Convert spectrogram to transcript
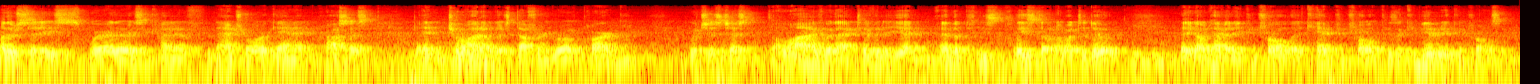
other cities where there is a kind of natural organic process, in Toronto there's Dufferin Grove Park, which is just alive with activity, and, and the police, police don't know what to do. They don't have any control. They can't control it because the community controls it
